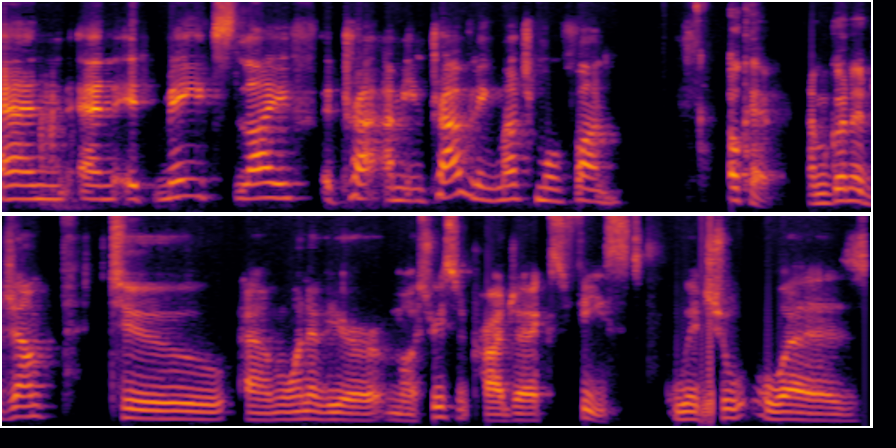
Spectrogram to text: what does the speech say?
and and it makes life, tra- I mean, traveling much more fun. Okay, I'm going to jump to um, one of your most recent projects, Feast, which was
